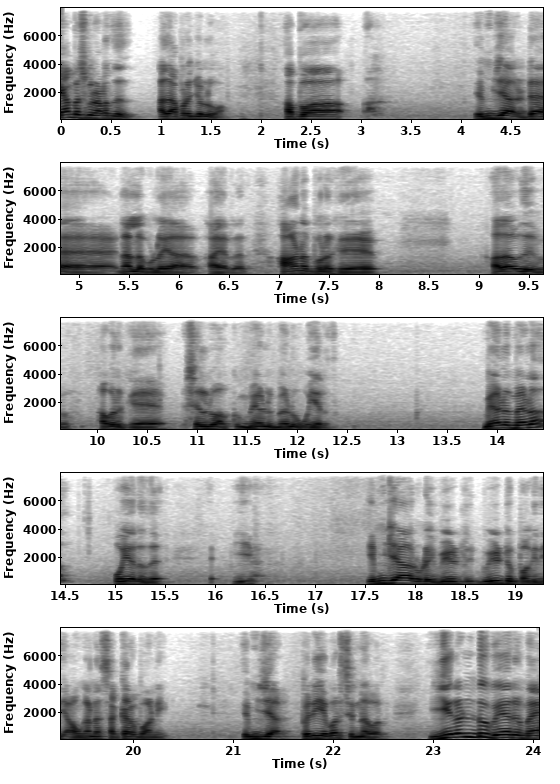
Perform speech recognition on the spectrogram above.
கேம்பஸ்க்கு நடந்தது. அது அப்புறம் சொல்லுவோம். அப்போ எம்ஜிஆர்கிட்ட நல்ல பிள்ளையாக ஆயிடுறாரு. ஆன பிறகு அதாவது அவருக்கு செல்வாக்கு மேலும் மேலும் உயருது. மேலும் மேலும் உயருது. எம்ஜிஆருடைய வீட்டு வீட்டு பகுதி அவங்க என்ன சக்கரபாணி எம்ஜிஆர் பெரியவர் சின்னவர் இரண்டு பேருமே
